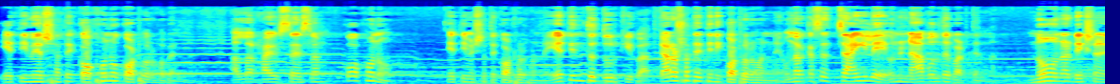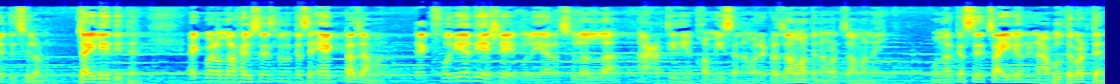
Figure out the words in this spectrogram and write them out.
এতিমের সাথে কখনো কঠোর হবেন না। আল্লাহর হাইসা ইসলাম কখনো এতিমের সাথে কঠোর হন না এতিম তো দূর কি বাদ কারোর সাথে তিনি কঠোর হন না ওনার কাছে চাইলে উনি না বলতে পারতেন না। নো ওনার ডিকশনারিতে ছিল না। চাইলেই দিতেন। একবার আল্লাহর হাইসা ইসলামের কাছে একটা জামা, এক ফরিয়াদি এসে বলে, ইয়া রাসূলুল্লাহ, আতিনি খামিসান, আমার একটা জামা দেন, আমার জামা নাই। ওনার কাছে চাইলে উনি না বলতে পারতেন?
